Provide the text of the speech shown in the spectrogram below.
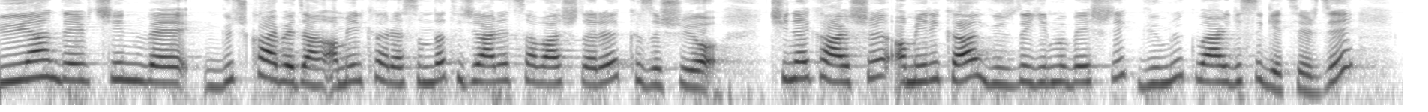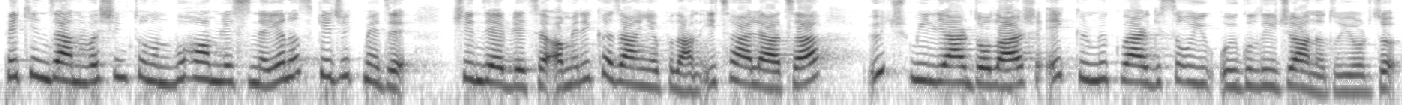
Büyüyen dev Çin ve güç kaybeden Amerika arasında ticaret savaşları kızışıyor. Çin'e karşı Amerika %25'lik gümrük vergisi getirdi. Pekin'den Washington'un bu hamlesine yanıt gecikmedi. Çin devleti Amerika'dan yapılan ithalata 3 milyar dolar ek gümrük vergisi uy- uygulayacağını duyurdu.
